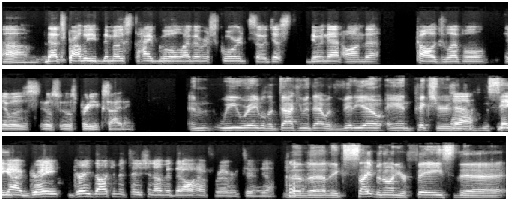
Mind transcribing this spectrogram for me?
um, that's probably the most hype goal I've ever scored. So just doing that on the college level, it was it was it was pretty exciting and we were able to document that with video and pictures. Yeah, they got great, great documentation of it that I'll have forever too. Yeah, the, the the excitement on your face, the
